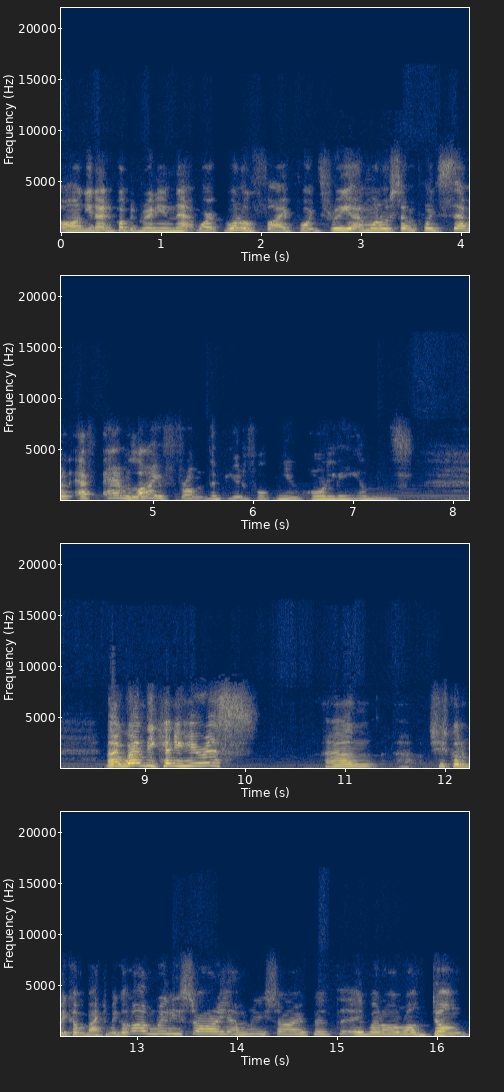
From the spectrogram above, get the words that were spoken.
on United Public Radio Network, 105.3 and 107.7 FM, live from the beautiful New Orleans. Now, Wendy, can you hear us? And um, she's going to be coming back to me going, oh, I'm really sorry. I'm really sorry, but it went all wrong. Don't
